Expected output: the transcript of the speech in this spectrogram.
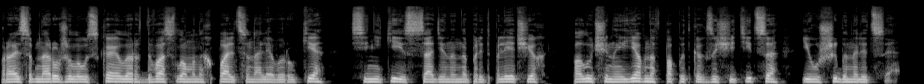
Прайс обнаружила у Скайлер два сломанных пальца на левой руке, синяки и ссадины на предплечьях, полученные явно в попытках защититься, и ушибы на лице.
